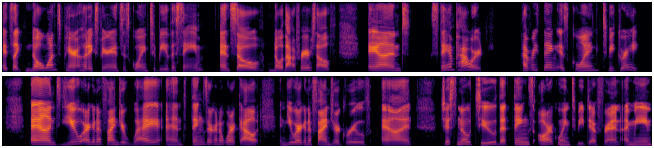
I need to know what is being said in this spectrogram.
It's like no one's parenthood experience is going to be the same and so know that for yourself and stay empowered. Everything is going to be great. And you are going to find your way and things are going to work out and you are going to find your groove. And just know too that things are going to be different. I mean,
